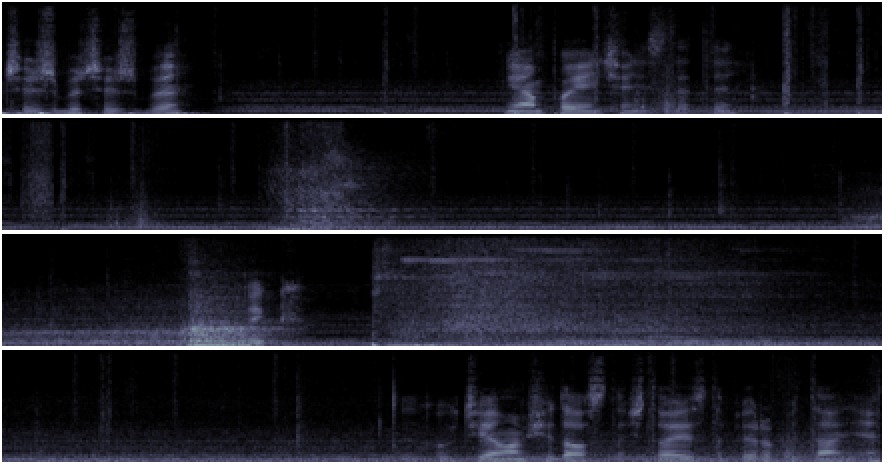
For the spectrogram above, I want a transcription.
Czyżby, czyżby? Nie mam pojęcia niestety. Pyk. Tylko gdzie mam się dostać? To jest dopiero pytanie.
